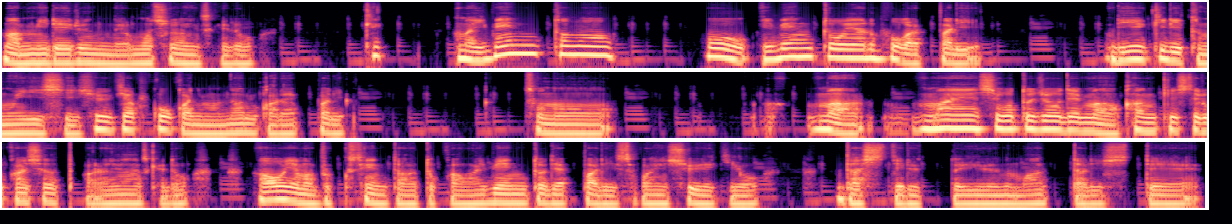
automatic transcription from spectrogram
まあ見れるんで面白いんですけど、けまあイベントの方、イベントをやる方がやっぱり利益率もいいし、集客効果にもなるからやっぱり、その、まあ、前仕事上でまあ関係してる会社だったからあれなんですけど、青山ブックセンターとかはイベントでやっぱりそこに収益を出してるというのもあったりして、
